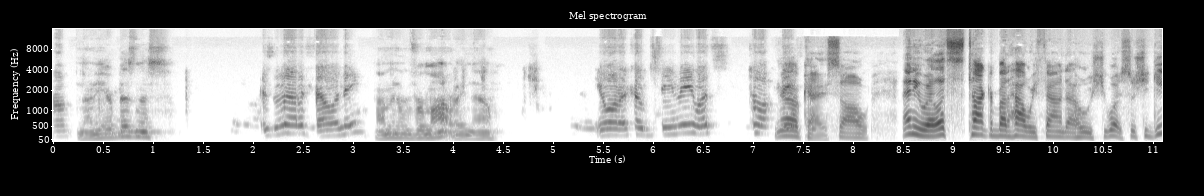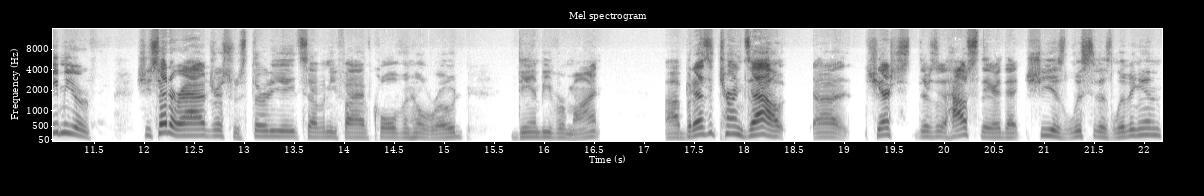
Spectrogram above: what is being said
now? none of your business. Isn't that a felony? I'm in Vermont right now. You want to come see me? Let's talk. business. Okay, so anyway, let's talk about how we found out who she was. So she gave me her, she said her address was 3875 Colvin Hill Road, Danby, Vermont. Uh, but as it turns out, uh, she actually there's a house there that she is listed as living in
